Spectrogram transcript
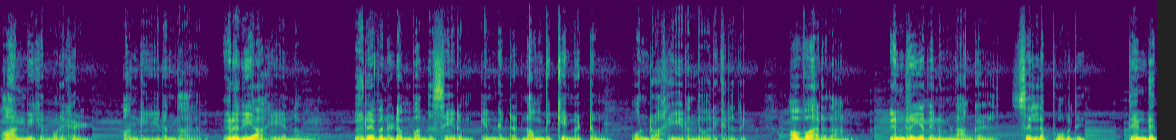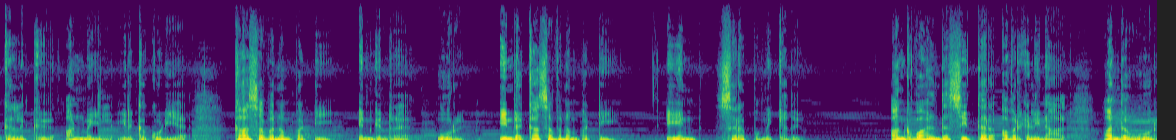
ஆன்மீக முறைகள் அங்கு இருந்தாலும் இறுதியாக என்னவோ இறைவனிடம் வந்து சேரும் என்கின்ற நம்பிக்கை மட்டும் ஒன்றாக இருந்து வருகிறது. அவ்வாறுதான் இன்றைய தினம் நாங்கள் செல்லப்போவது திண்டுக்கல்லுக்கு அண்மையில் இருக்கக்கூடிய கசவனம்பட்டி என்கின்ற ஊர். இந்த கசவனம்பட்டி ஏன் சிறப்புமிக்கது? அங்கு வாழ்ந்த சித்தர் அவர்களினால் அந்த ஊர்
